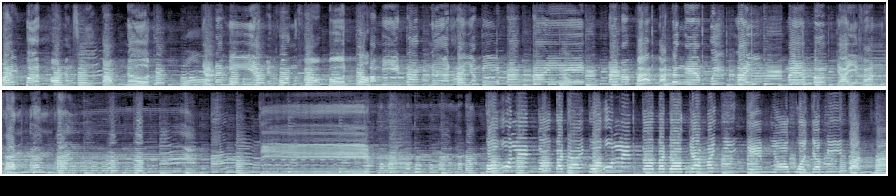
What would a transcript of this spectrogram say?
ไปเปิดพอหนังสือกำเนิดโอ้จะได้มีเป็นคนข่าวเปิดโต้บะมีตั้งเนื้อถ้ายังมีตั้งไตได้มาปะกัดตึงแงมวิไลแม่เปิงใจขันคำน้องไทยจีบละละละละละละละกลัวอุเล่นก็บาได้กลัวอุเล่นก็บาดอกจะมายิงเกมยอกลัวจะมีปัญหา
